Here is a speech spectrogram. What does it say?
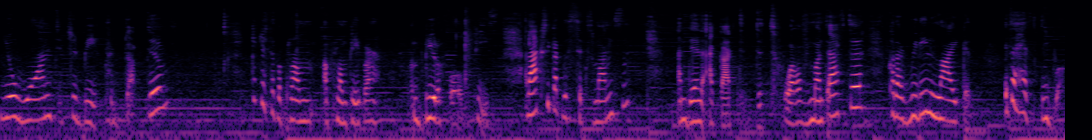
you want to be productive, get yourself a plum a plum paper, a beautiful piece. And I actually got the six months, and then I got the 12 month after because I really like it. it's a hefty book.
